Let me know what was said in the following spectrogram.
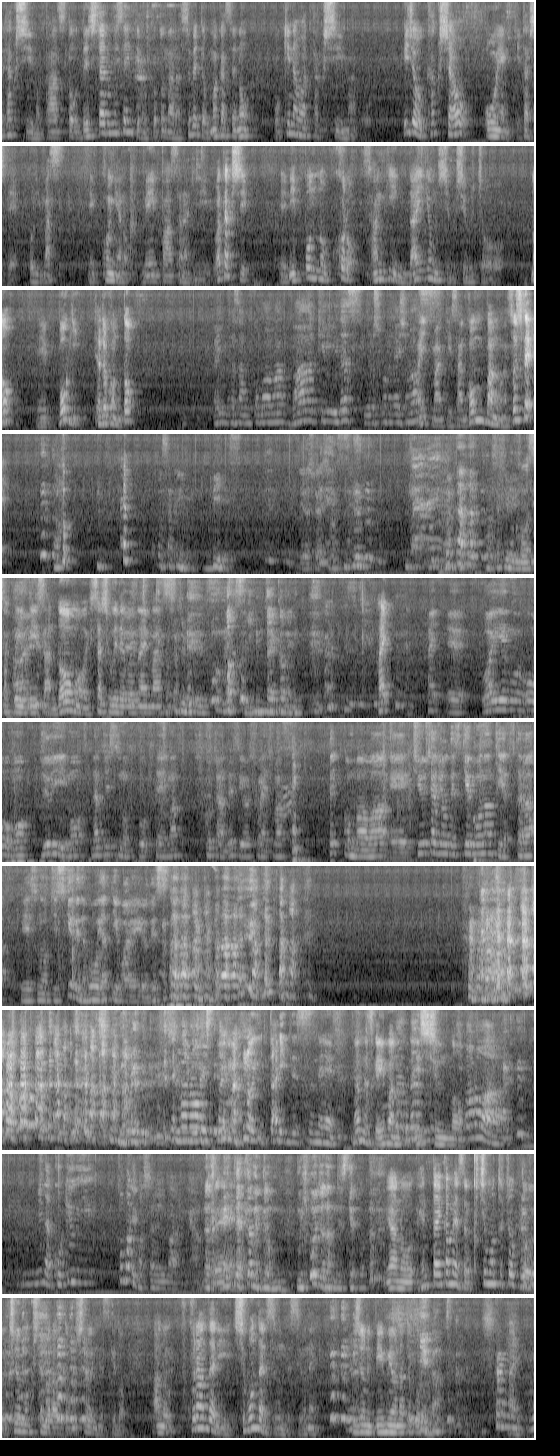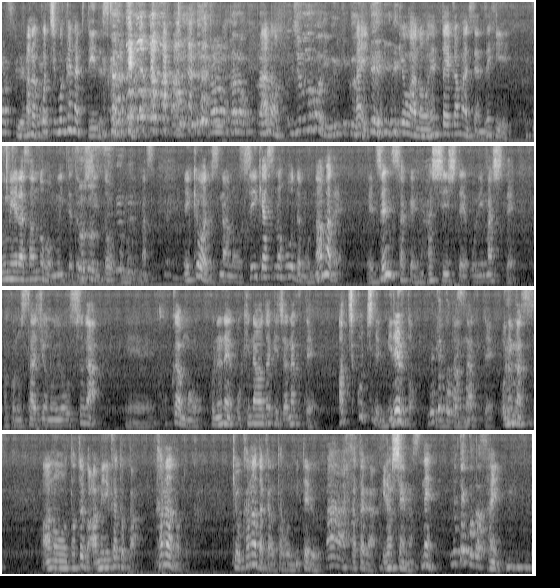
タクシーのパーツとデジタル無線機のことなら全てお任せの沖縄タクシーマート以上各社を応援いたしておりますえ今夜のメインパーソナリティ私え日本の心参議院第4支部支部長のえボギーテドコンとはい、皆さんこんばんは、マーキーです。よろしくお願いします。はいマーキーさんこんばんはそして 工作員 B です。よろしくお願いします。工作員工作員 B さんどうもお久しぶりでございます。まさに変態仮面。はいはい、えー、YMO もジュリーもナチスの服を着ています。キコちゃんです。よろしくお願いします。はい、こんばんは。えー、駐車場でスケボーなんてやってたら、えー、そのうちスケベな坊やって呼ばれるようです。今のは一体今の痛いですね何ですか今のこの一瞬の今のはみんな呼吸止まりましたね、今。なんかこれ変態仮面が無表情なんですけど。いやあの変態仮面さんの口元ちょっと注目してもらうと面白いんですけどあの膨らんだりしぼんだりするんですよね非常に微妙なところが下にはい。マスクやあのこっち向かなくていいですか？らねあの自分の方に向いてくださ。はい。い今日はあの変態仮面さんぜひ海浦さんの方向いててほしいと思います。え今日はですねあのツイキャスの方でも生でえ全作品に発信しておりましてまあこのスタジオの様子が、えー、他はもうこれね沖縄だけじゃなくてあちこちで見れるということになっております。あの例えばアメリカとかカナダとか今日カナダから多分見てるまあ、方がいらっしゃいますね。見てくださ。はい。い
